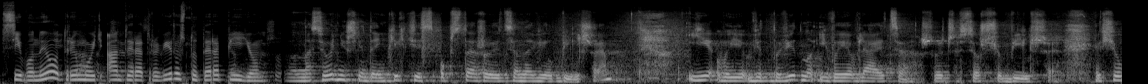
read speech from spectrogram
Всі вони отримують антиретровірусну терапію. На сьогоднішній день кількість обстежується на ВІЛ більше, і відповідно і виявляється швидше все, що більше. Якщо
